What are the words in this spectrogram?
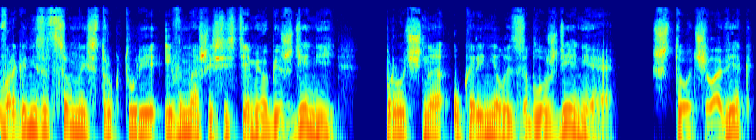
В организационной структуре и в нашей системе убеждений прочно укоренилось заблуждение, что человек,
